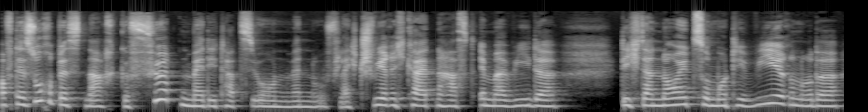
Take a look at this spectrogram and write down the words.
auf der Suche bist nach geführten Meditationen, wenn du vielleicht Schwierigkeiten hast, immer wieder dich dann neu zu motivieren oder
